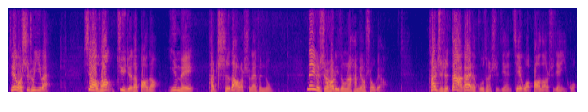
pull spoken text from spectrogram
结果事出意外，校方拒绝他报到，因为他迟到了十来分钟。那个时候，李宗仁还没有手表，他只是大概的估算时间。结果报道时间已过。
